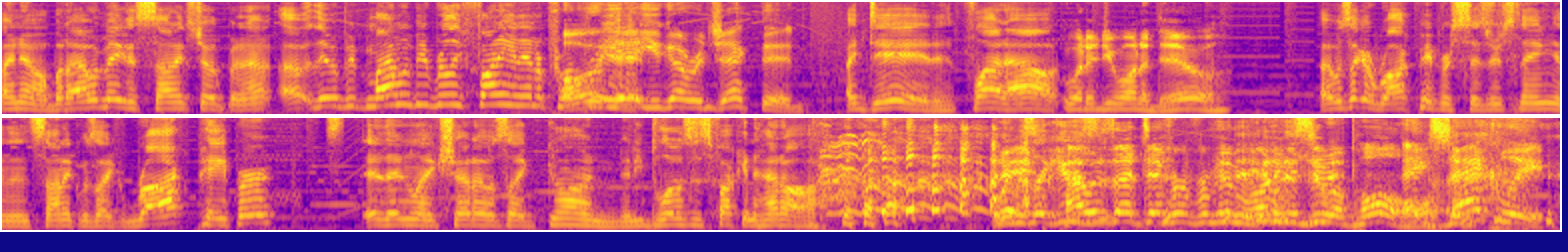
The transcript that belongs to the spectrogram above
I know, but I would make a Sonic joke, but I, I, they would be, mine would be really funny and inappropriate. Oh, inappropriate. yeah, you got rejected. I did, flat out. What did you want to do? It was like a rock paper scissors thing, and then Sonic was like rock paper, and then like Shadow was like gun, and he blows his fucking head off. and it was like he was, is that different from him running into a pole? Exactly.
